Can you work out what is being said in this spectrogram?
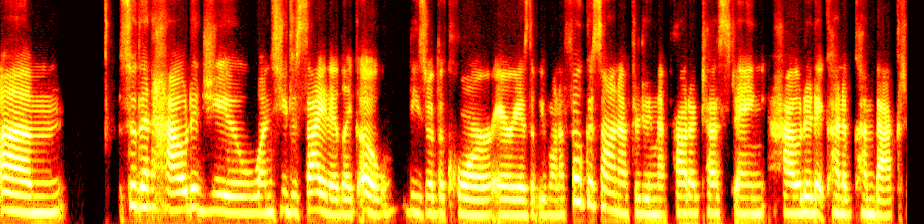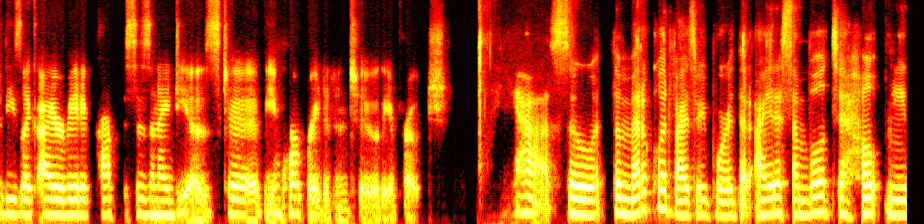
um so then how did you once you decided like oh these are the core areas that we want to focus on after doing that product testing how did it kind of come back to these like ayurvedic practices and ideas to be incorporated into the approach? Yeah so the medical advisory board that i had assembled to help me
